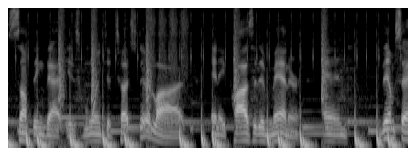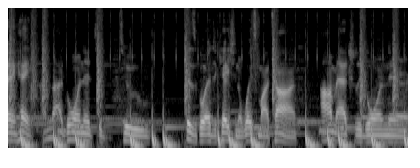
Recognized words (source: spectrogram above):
something that is going to touch their lives in a positive manner. And them saying, hey, I'm not going into to physical education to waste my time. I'm actually going there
